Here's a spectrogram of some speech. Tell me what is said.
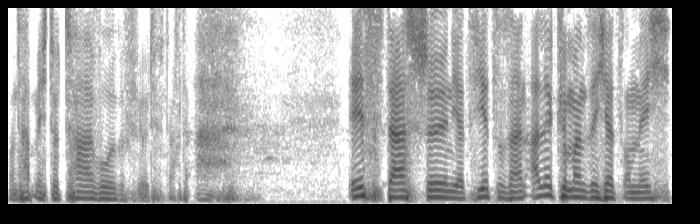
und habe mich total wohl gefühlt. Ich dachte, ah, ist das schön, jetzt hier zu sein. Alle kümmern sich jetzt um mich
